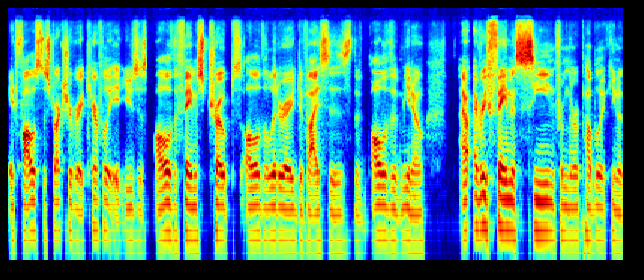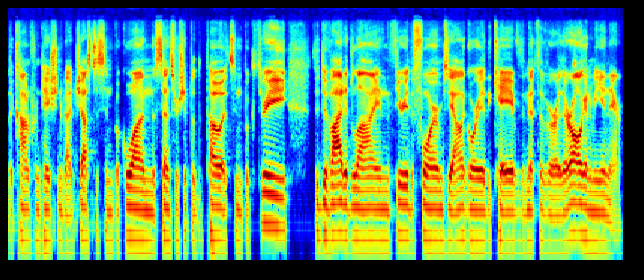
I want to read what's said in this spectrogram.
it follows the structure very carefully. It uses all of the famous tropes, all of the literary devices, the, all of the you know every famous scene from the Republic. You know the confrontation about justice in Book One, the censorship of the poets in Book Three, the divided line, the theory of the forms, the allegory of the cave, the myth of Ur. They're all going to be in there.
